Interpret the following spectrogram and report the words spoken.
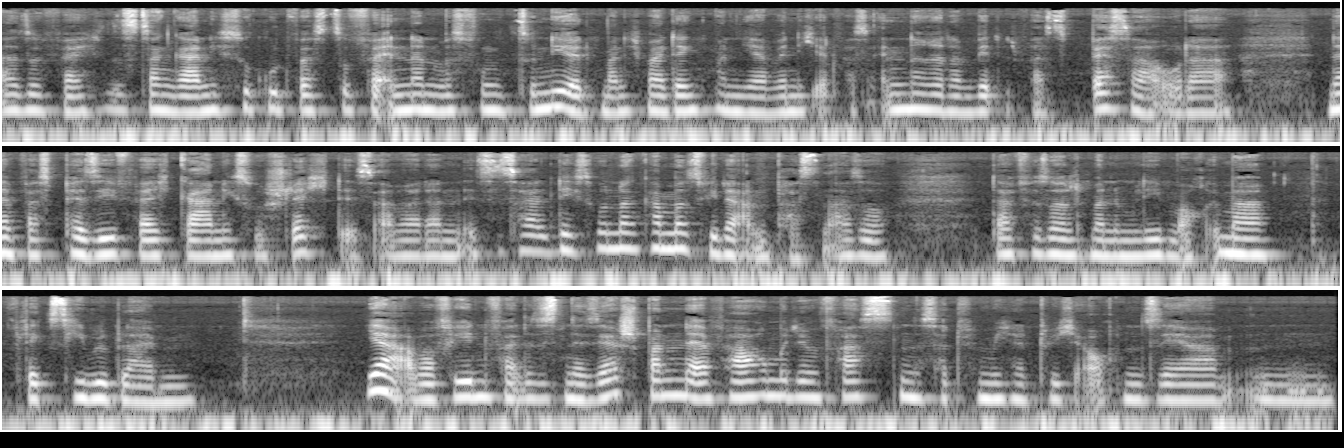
Also vielleicht ist es dann gar nicht so gut, was zu verändern, was funktioniert. Manchmal denkt man ja, wenn ich etwas ändere, dann wird etwas besser oder ne, was per se vielleicht gar nicht so schlecht ist. Aber dann ist es halt nicht so und dann kann man es wieder anpassen. Also dafür sollte man im Leben auch immer flexibel bleiben. Ja, aber auf jeden Fall ist es eine sehr spannende Erfahrung mit dem Fasten. Es hat für mich natürlich auch einen sehr mm,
